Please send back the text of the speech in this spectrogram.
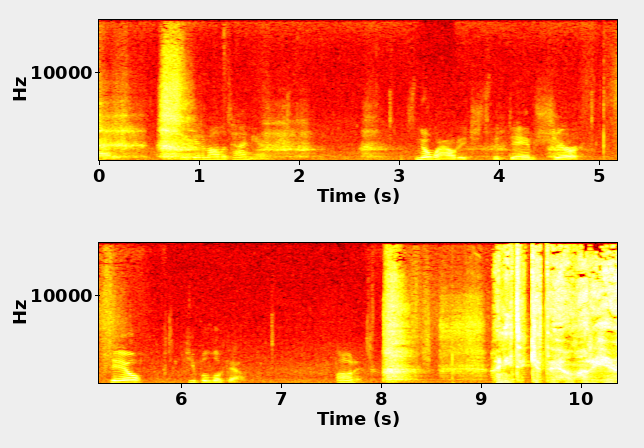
outage. We get them all the time here. No outage. It's the damn sheriff. Dale, keep a lookout. On it. I need to get the hell out of here.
